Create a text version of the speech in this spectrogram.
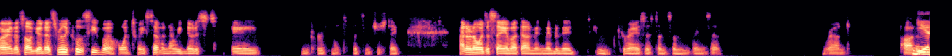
All right, that's all good. That's really cool to see what 127, how we noticed a improvement. That's interesting. I don't know what to say about that. I mean, maybe they can Kubernetes has done some things that around pod yeah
